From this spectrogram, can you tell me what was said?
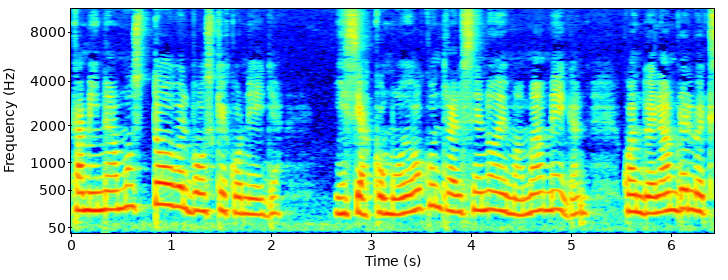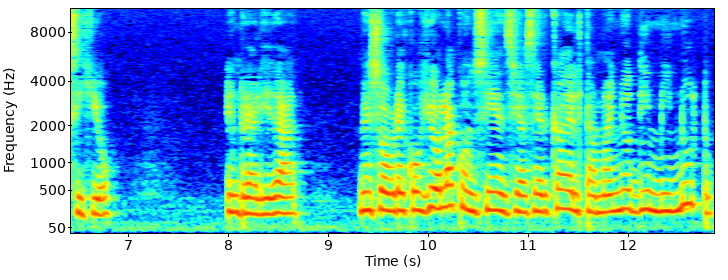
Caminamos todo el bosque con ella, y se acomodó contra el seno de mamá Megan cuando el hambre lo exigió. En realidad, me sobrecogió la conciencia acerca del tamaño diminuto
